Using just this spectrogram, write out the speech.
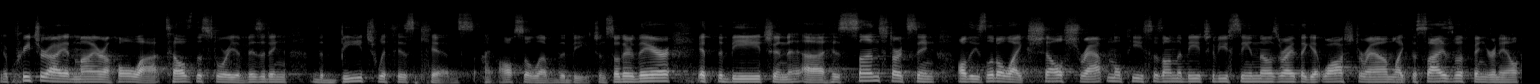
You know, preacher I admire a whole lot tells the story of visiting the beach with his kids. I also love the beach. And so they're there at the beach, and uh, his son starts seeing all these little like shell shrapnel pieces on the beach. Have you seen those, right? They get washed around like the size of a fingernail,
